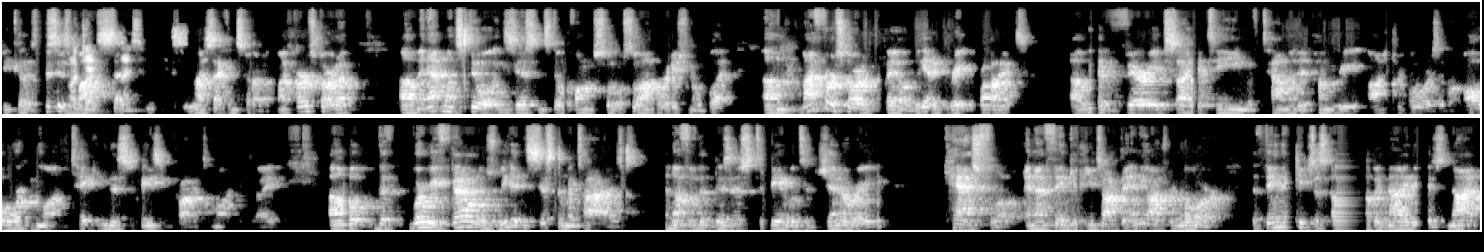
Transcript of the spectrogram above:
because this is okay, my second, nice. this is my second startup. My first startup, um, and that one still exists and still functional, still operational. But um, my first startup failed. We had a great product. Uh, we had a very excited team of talented, hungry entrepreneurs that were all working on taking this amazing product to market. Right. Um, but the, where we failed was we didn't systematize enough of the business to be able to generate cash flow. And I think if you talk to any entrepreneur, the thing that keeps us up at night is not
